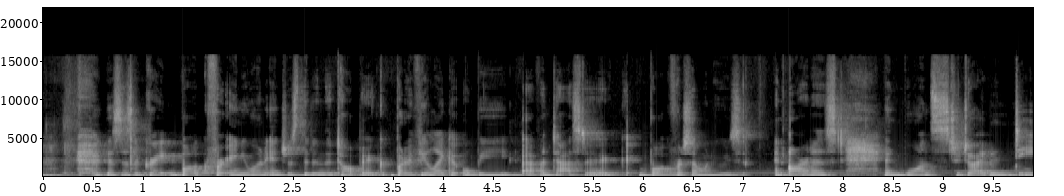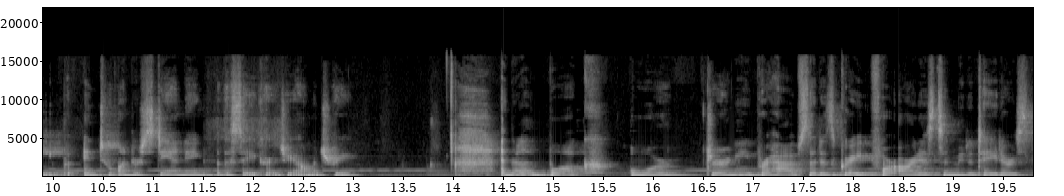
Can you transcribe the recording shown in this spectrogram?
this is a great book for anyone interested in the topic, but I feel like it will be a fantastic book for someone who's an artist and wants to dive in deep into understanding the sacred geometry. Another book or journey perhaps that is great for artists and meditators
